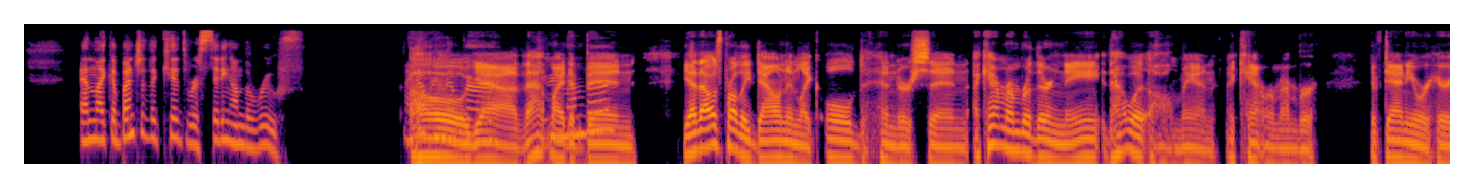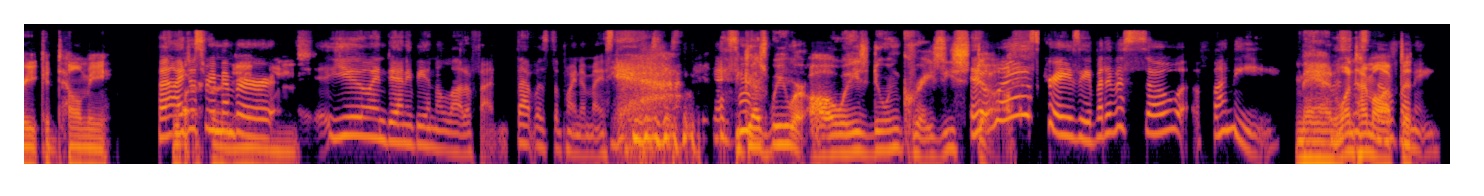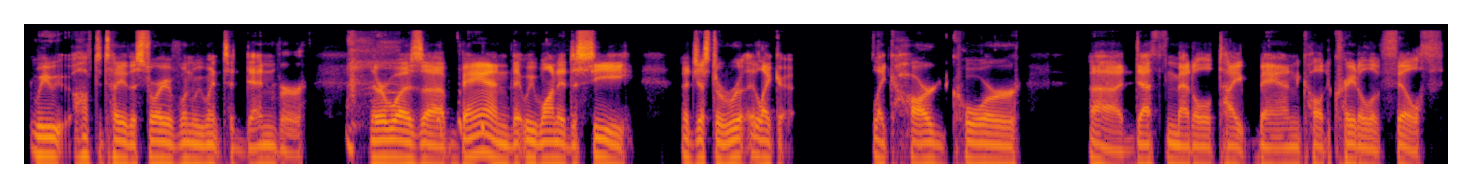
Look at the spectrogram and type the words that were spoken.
and like a bunch of the kids were sitting on the roof. I Oh, remember- yeah. That you might have been. Yeah, that was probably down in like old Henderson. I can't remember their name. That was, oh man, I can't remember. If Danny were here, he could tell me. But I just her remember you and Danny being a lot of fun. That was the point of my story. Yeah. You guys were- Because we were always doing crazy stuff. it was crazy, but it was so funny. Man, one time I'll so have to we I'll have to tell you the story of when we went to Denver. There was a band that we wanted to see, uh, just a re- like a like hardcore uh death metal type band called Cradle of Filth.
